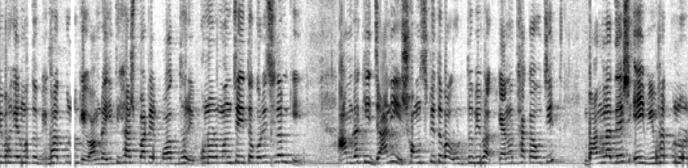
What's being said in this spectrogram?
বিভাগের মতো বিভাগগুলোকেও আমরা ইতিহাস পাঠের পথ ধরে পুনর্মঞ্চায়িত করেছিলাম কি? আমরা কি জানি সংস্কৃত বা উর্দু বিভাগ কেন থাকা উচিত? বাংলাদেশ এই বিভাগগুলোর,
